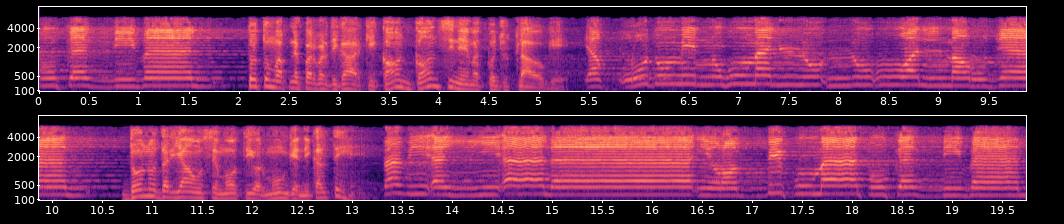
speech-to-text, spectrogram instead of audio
تكذبان تو تم اپنے پروردگار کی کون کون سی نعمت کو جھٹلاؤ گے؟ يخرج منهما اللؤلؤ والمرجان دونوں دریاؤں سے موتی اور مونگے نکلتے ہیں۔ فبأي آلاء ربكما تكذبان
